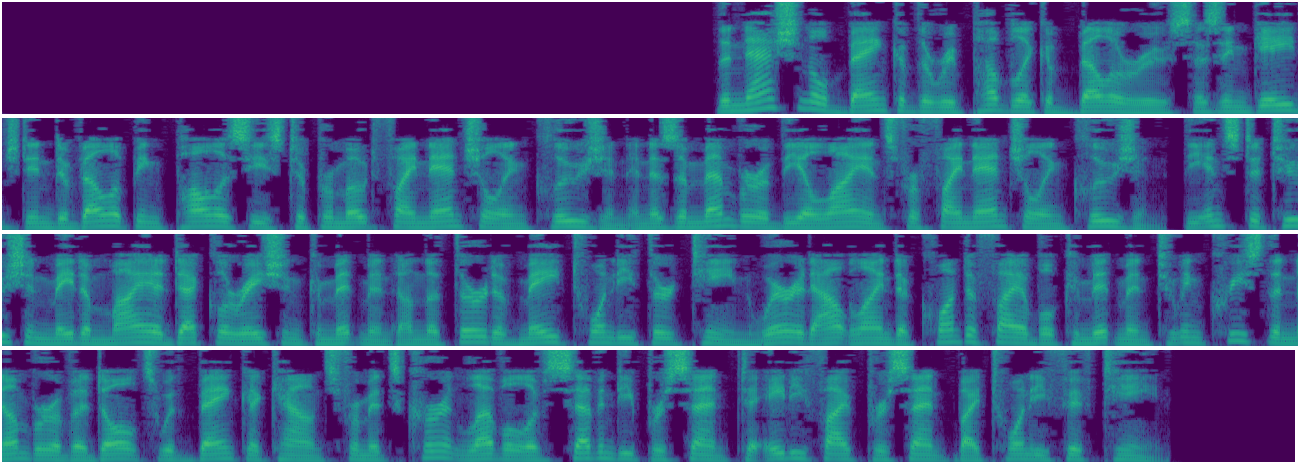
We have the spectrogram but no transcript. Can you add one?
The National Bank of the Republic of Belarus is engaged in developing policies to promote financial inclusion and is a member of the Alliance for Financial Inclusion. The institution made a Maya Declaration commitment on 3 May 2013 where it outlined a quantifiable commitment to increase the number of adults with bank accounts from its current level of 70% to 85% by 2015.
